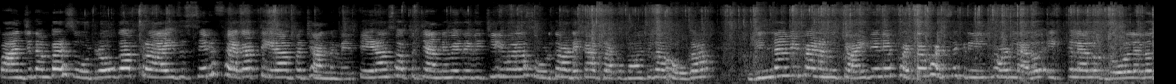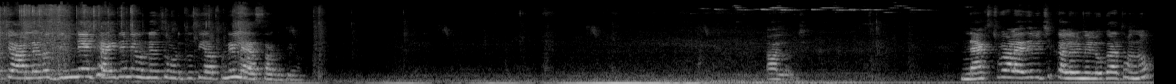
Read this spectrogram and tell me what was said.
5 ਨੰਬਰ ਸੂਟ ਰਹੂਗਾ ਪ੍ਰਾਈਸ ਸਿਰਫ ਹੈਗਾ 1395 1395 ਦੇ ਵਿੱਚ ਇਹ ਵਾਲਾ ਸੂਟ ਤੁਹਾਡੇ ਘਰ ਤੱਕ ਪਹੁੰਚਦਾ ਹੋਊਗਾ ਜਿੰਨਾ ਵੀ ਭੈਣਾਂ ਨੂੰ ਚਾਹੀਦੇ ਨੇ ਫਟਾਫਟ ਸਕਰੀਨਸ਼ਾਟ ਲੈ ਲਓ ਇੱਕ ਲੈ ਲਓ ਦੋ ਲੈ ਲਓ ਚਾਰ ਲੈ ਲਓ ਜਿੰਨੇ ਚਾਹੀਦੇ ਨੇ ਉਹਨੇ ਸੂਟ ਤੁਸੀਂ ਆਪਣੇ ਲੈ ਸਕਦੇ ਹੋ ਆ ਲਓ ਜੀ ਨੈਕਸਟ ਵਾਲਾ ਇਹਦੇ ਵਿੱਚ ਕਲਰ ਮਿਲੂਗਾ ਤੁਹਾਨੂੰ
